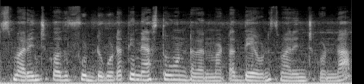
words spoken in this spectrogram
స్మరించుకోదు. ఫుడ్ కూడా తినేస్తూ ఉంటుంది అనమాట దేవుణ్ణి స్మరించకుండా.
